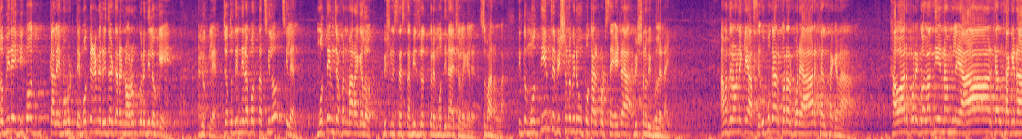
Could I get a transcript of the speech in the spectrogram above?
নবীর এই বিপদকালে মুহূর্তে মোতেমের হৃদয়টারে নরম করে দিল কে? ঢুকলেন। যতদিন নিরাপত্তা ছিল, ছিলেন। মতিম যখন মারা গেল, বিষ্ণু ইসলাম হিজরত করে মদিনায় চলে গেলেন সুবহান আল্লাহ কিন্তু মতিম যে বিশ্বনবীর উপকার করছে, এটা বিশ্বনবী ভুলে নাই। আমাদের অনেকে আছে, উপকার করার পরে আর খেয়াল থাকে না। খাওয়ার পরে গলা দিয়ে নামলে আর খেয়াল থাকে না।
